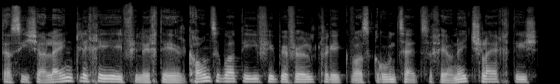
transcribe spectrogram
das ist eine ländliche, vielleicht eher konservative Bevölkerung, was grundsätzlich ja nicht schlecht ist.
